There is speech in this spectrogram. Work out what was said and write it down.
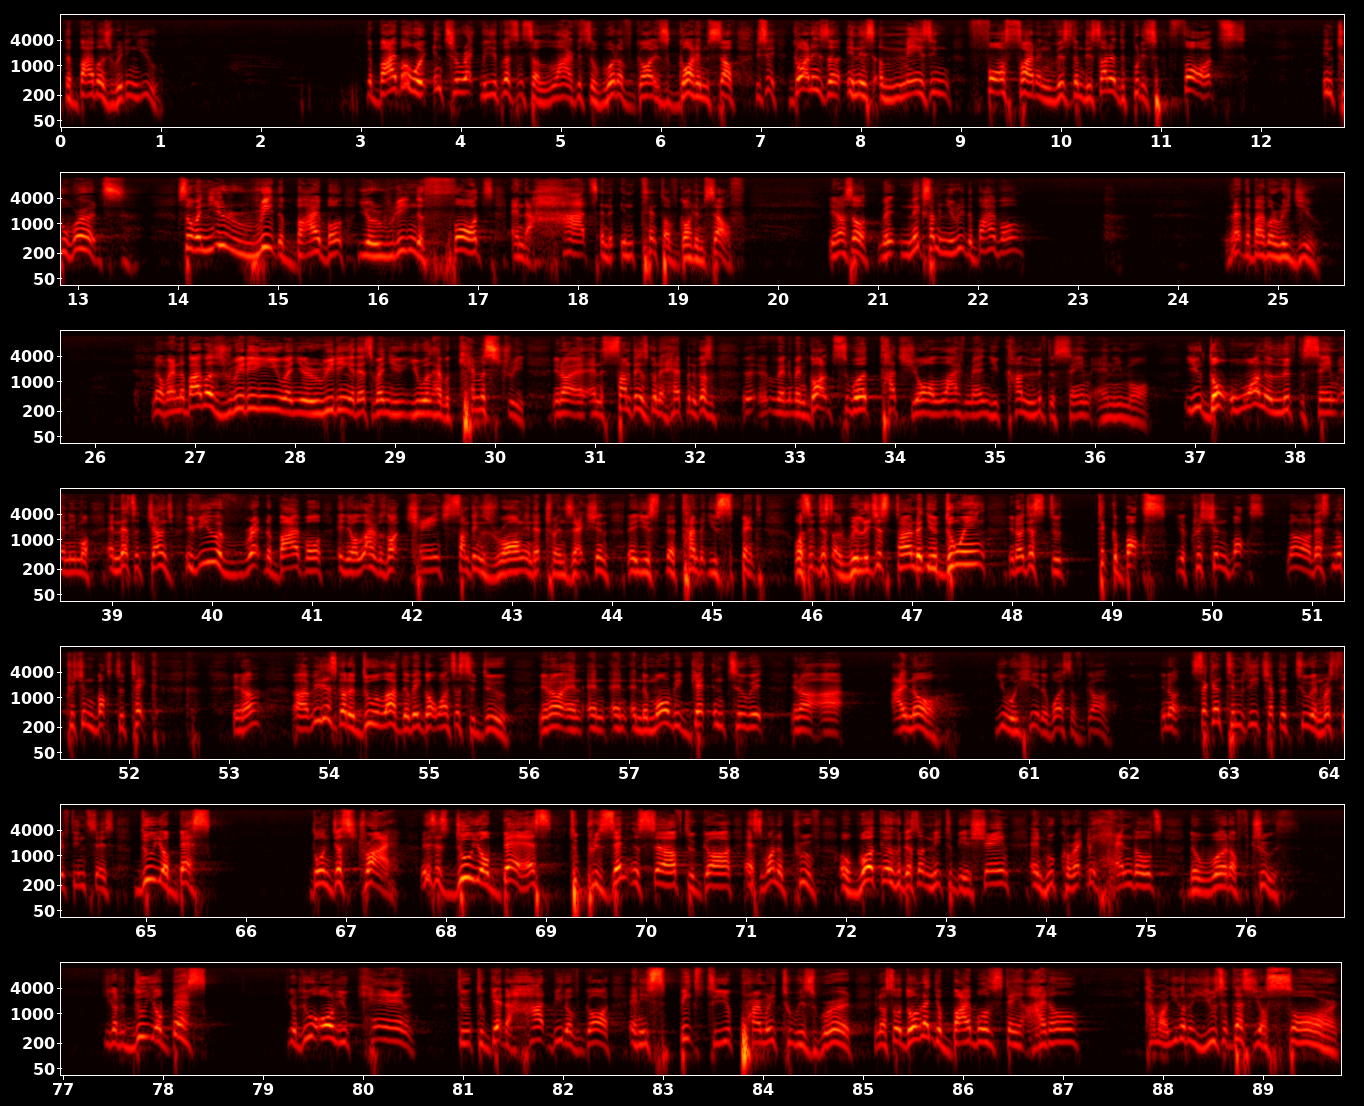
The Bible is reading you. The Bible will interact with you because it's alive. It's the Word of God. It's God Himself. You see, God is a, in His amazing foresight and wisdom decided to put His thoughts into words. So when you read the Bible, you're reading the thoughts and the hearts and the intent of God Himself. You know, so when, next time you read the Bible, let the Bible read you. No, when the Bible is reading you and you're reading it, that's when you, you will have a chemistry, you know, and, and something is going to happen because uh, when, when God's word touch your life, man, you can't live the same anymore. You don't want to live the same anymore. And that's a challenge. If you have read the Bible and your life has not changed, something's wrong in that transaction, that you, the time that you spent. Was it just a religious time that you're doing, you know, just to tick a box, your Christian box? No, no, there's no Christian box to take. You know, uh, we just got to do life the way God wants us to do you know, and, and, and, and the more we get into it, you know, uh, I know you will hear the voice of God. You know, Second Timothy chapter 2 and verse 15 says, Do your best. Don't just try. It says, Do your best to present yourself to God as one approved, a worker who does not need to be ashamed and who correctly handles the word of truth. You got to do your best. You got to do all you can to, to get the heartbeat of God. And He speaks to you primarily to His Word. You know, so don't let your Bible stay idle. Come on, you got to use it. That's your sword.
